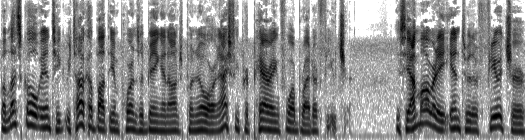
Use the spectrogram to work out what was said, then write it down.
but let's go into we talk about the importance of being an entrepreneur and actually preparing for a brighter future. You see, I'm already into the future.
